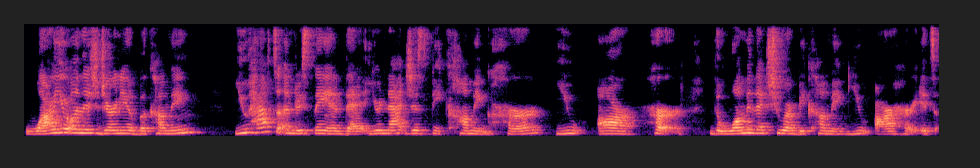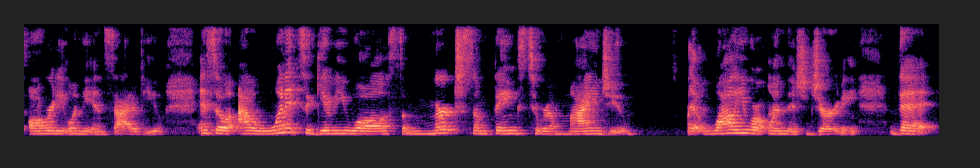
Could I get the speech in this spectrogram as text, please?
While you're on this journey of becoming, you have to understand that you're not just becoming her, you are her. The woman that you are becoming, you are her. It's already on the inside of you. And so I wanted to give you all some merch, some things to remind you that while you are on this journey that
